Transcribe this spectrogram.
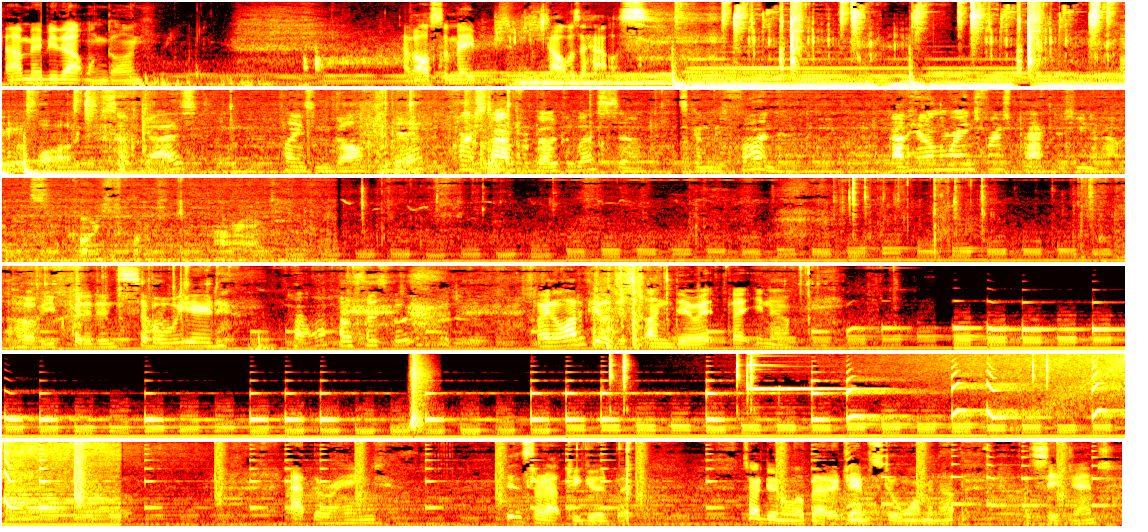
That may be that one gone. That also may, that was a house. What's up guys? Playing some golf today. First time for both of us, so it's gonna be fun. Got to hit on the range first practice, you know how it is. Of course, of course. All right. Oh, you put it in so weird. I mean, a lot of people just undo it, but you know. At the range. Didn't start out too good, but started doing a little better. James is still warming up. Let's see it, James.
